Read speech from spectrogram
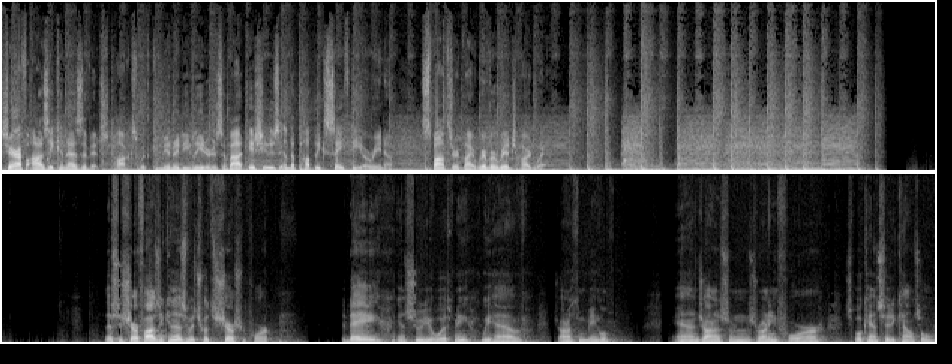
Sheriff Ozzy Knezovich talks with community leaders about issues in the public safety arena, sponsored by River Ridge Hardware. This is Sheriff Ozzy Knezovich with the Sheriff's Report. Today in studio with me we have Jonathan Bingle, and Jonathan's running for Spokane City Council.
